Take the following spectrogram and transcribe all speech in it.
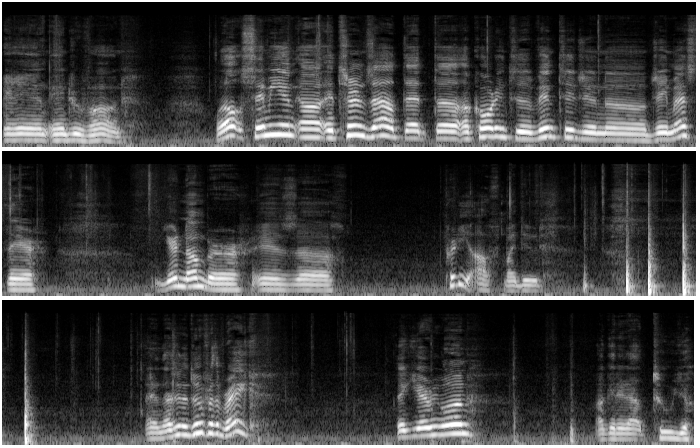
And Andrew Vaughn. Well, Simeon, uh, it turns out that uh, according to Vintage and uh, JMS there, your number is uh, pretty off, my dude. And that's going to do it for the break. Thank you, everyone. I'll get it out to you.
